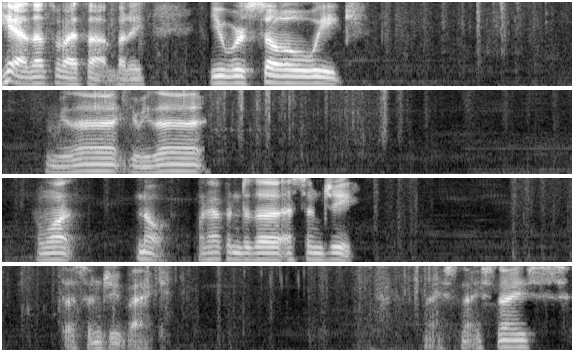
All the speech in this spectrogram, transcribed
Yeah, that's what I thought, buddy. You were so weak. Give me that, give me that. I want... No. What happened to the SMG? The SMG back. Nice, nice, nice.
